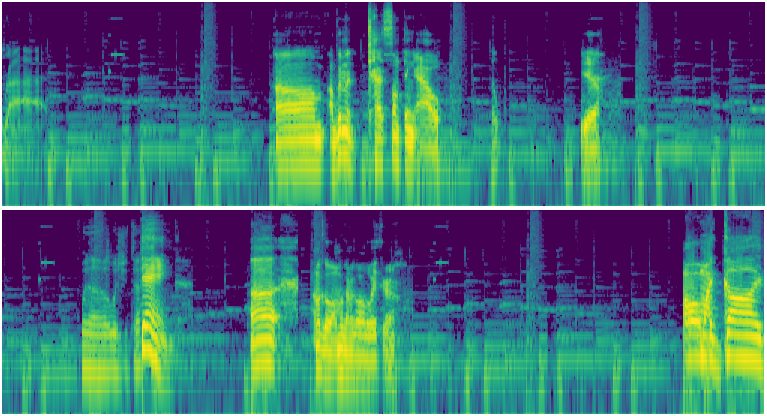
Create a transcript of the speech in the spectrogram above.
Right. Um, I'm gonna test something out. Yeah. What uh? What did you test? Dang. Uh, I'm gonna go. I'm gonna go all the way through. Oh my god!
